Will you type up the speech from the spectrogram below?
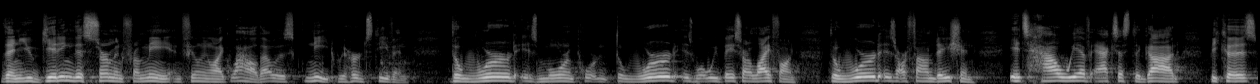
than you getting this sermon from me and feeling like, wow, that was neat. We heard Steven. The Word is more important. The Word is what we base our life on. The Word is our foundation. It's how we have access to God because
